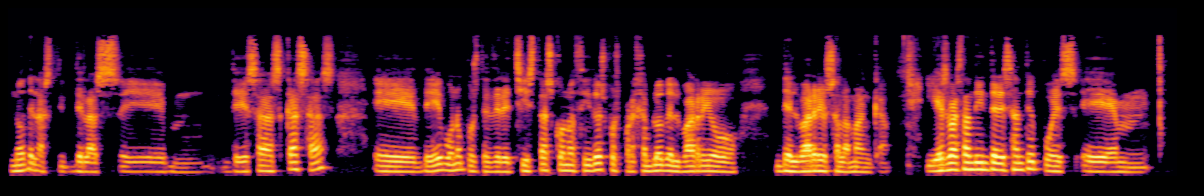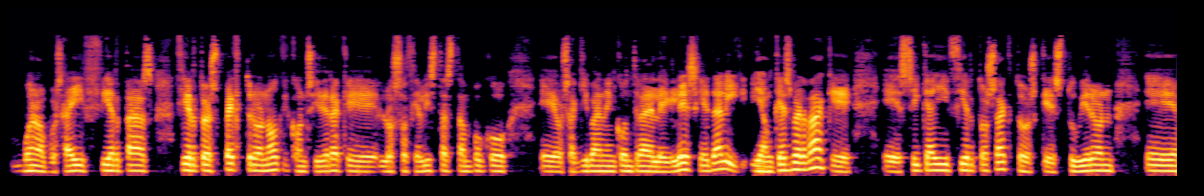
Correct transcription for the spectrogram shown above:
¿no? De las, de las, eh, de esas casas, eh, de, bueno, pues de derechistas conocidos, pues por ejemplo, del barrio, del barrio Salamanca. Y es bastante interesante, pues, bueno, pues hay ciertas, cierto espectro, ¿no? Que considera que los socialistas tampoco, eh, o sea, que iban en contra de la iglesia y tal, y, aunque es verdad que eh, sí que hay ciertos actos que estuvieron eh,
